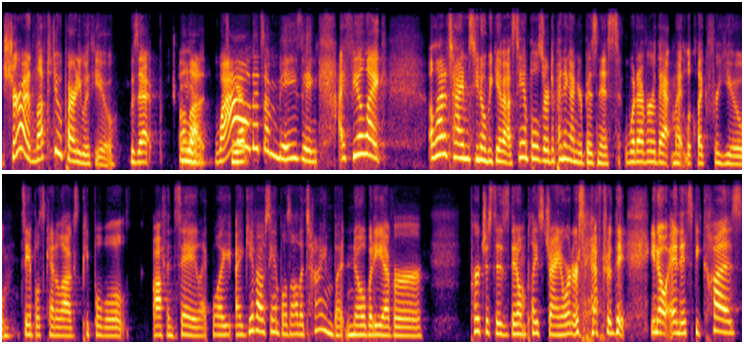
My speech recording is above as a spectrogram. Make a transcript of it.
"Sure, I'd love to do a party with you." Was that a yeah. lot? Wow, yep. that's amazing. I feel like a lot of times, you know, we give out samples or depending on your business, whatever that might look like for you, samples, catalogs, people will often say, like, well, I, I give out samples all the time, but nobody ever purchases, they don't place giant orders after they, you know, and it's because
